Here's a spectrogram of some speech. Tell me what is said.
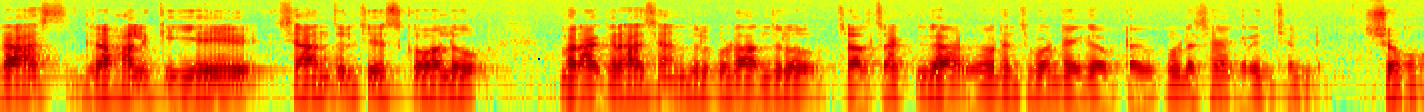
గ్రహ గ్రహాలకి ఏ శాంతులు చేసుకోవాలో మరి ఆ గ్రహ శాంతులు కూడా అందులో చాలా చక్కగా వివరించబడ్డాయి కాబట్టి అవి కూడా సేకరించండి. శుభం.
